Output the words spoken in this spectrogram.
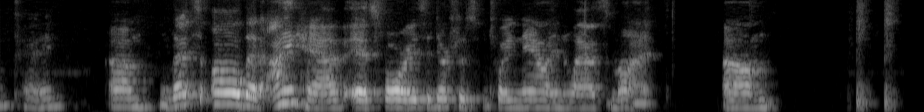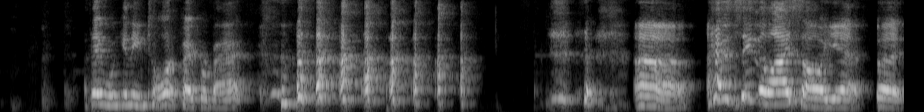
Okay. Um, that's all that I have as far as the difference between now and last month. Um, Think we're getting toilet paper back. uh, I haven't seen the Lysol yet, but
